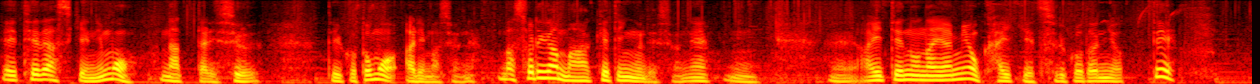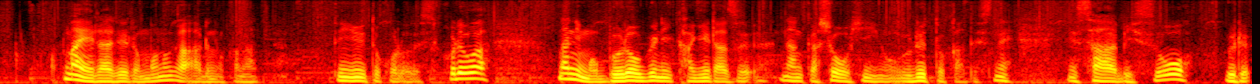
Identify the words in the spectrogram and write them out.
手助けにもなったりするということもありますよね。まあ、それがマーケティングですよね。うん、相手の悩みを解決することによって、まあ、得られるものがあるのかなっていうところです。これは何もブログに限らず何か商品を売るとかですねサービスを売る、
